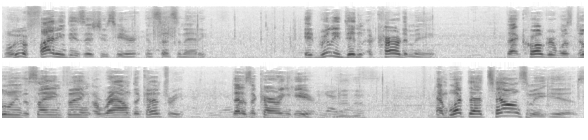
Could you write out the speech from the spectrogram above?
When we were fighting these issues here in Cincinnati, it really didn't occur to me that Kroger was doing the same thing around the country that is occurring here. Mm-hmm. And what that tells me is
